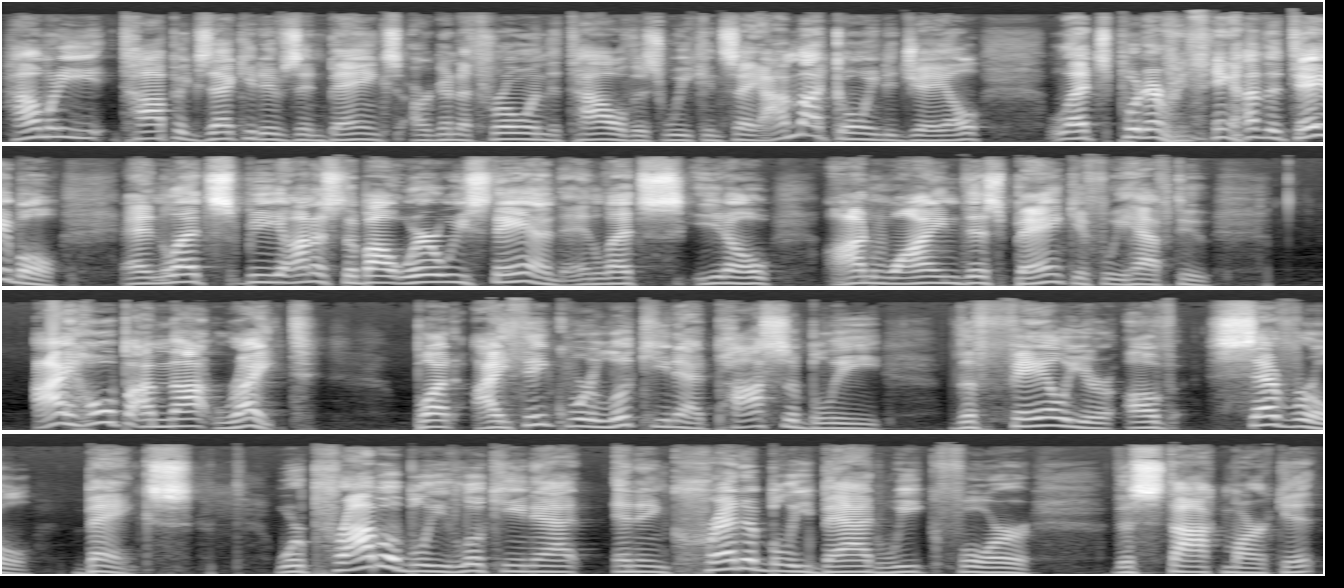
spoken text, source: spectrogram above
how many top executives in banks are going to throw in the towel this week and say i'm not going to jail. Let's put everything on the table and let's be honest about where we stand and let's you know unwind this bank if we have to. I hope i'm not right but I think we're looking at possibly the failure of several banks. We're probably looking at an incredibly bad week for the stock market.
